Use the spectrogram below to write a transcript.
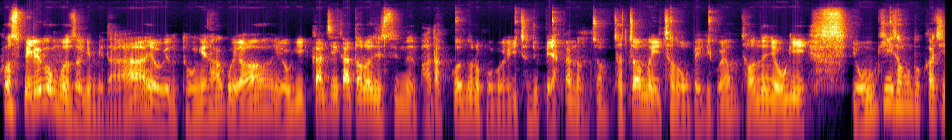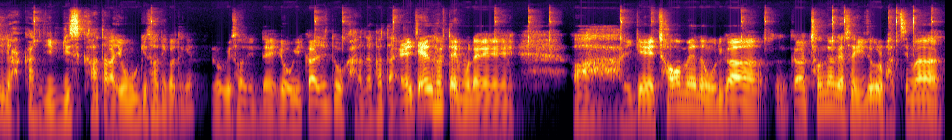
코스피 일봉 분석입니다. 여기도 동일하고요. 여기까지가 떨어질 수 있는 바닥권으로 보고요. 2600 약간 넘죠? 저점은 2500이고요. 저는 여기 여기 정도까지 약간 리스크하다. 여기 선이거든요. 여기 선인데 여기까지도 가능하다. LG엔솔 때문에 와 이게 처음에는 우리가 그러니까 청약에서 이득을 봤지만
